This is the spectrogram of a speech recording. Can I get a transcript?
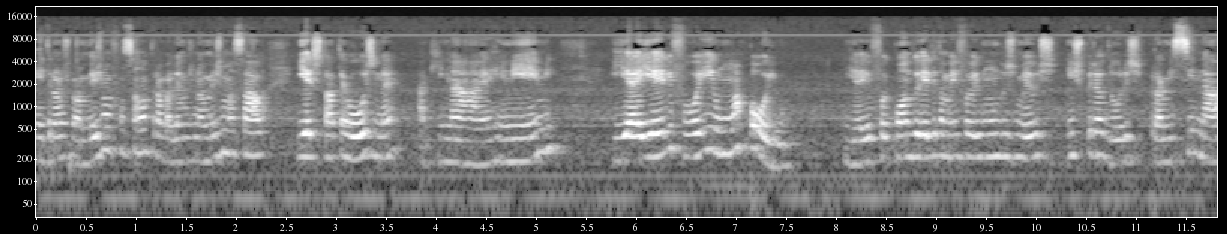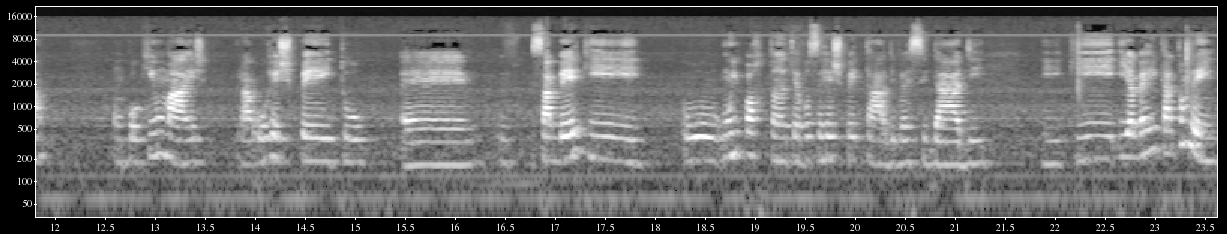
entramos na mesma função, trabalhamos na mesma sala. E ele está até hoje, né, aqui na RMM. E aí ele foi um apoio. E aí foi quando ele também foi um dos meus inspiradores para me ensinar um pouquinho mais para o respeito, é, saber que o, o importante é você respeitar a diversidade, e, que, e a BRK também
